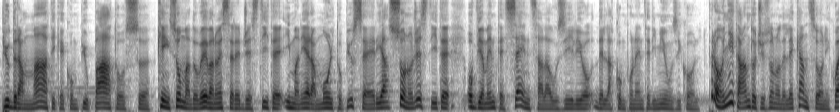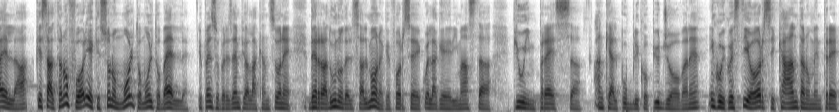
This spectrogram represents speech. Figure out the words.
più drammatiche con più pathos, che insomma dovevano essere gestite in maniera molto più seria, sono gestite ovviamente senza l'ausilio della componente di musical. Però ogni tanto ci sono delle canzoni qua e là che saltano fuori e che sono molto molto belle. Io penso per esempio alla canzone del raduno del salmone, che forse è quella che è rimasta più impressa anche al pubblico più giovane, in cui questi orsi cantano mentre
